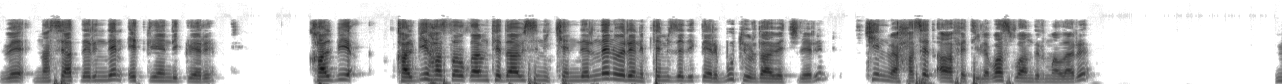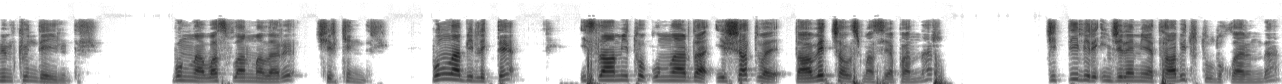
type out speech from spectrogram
ve nasihatlerinden etkilendikleri, kalbi kalbi hastalıkların tedavisini kendilerinden öğrenip temizledikleri bu tür davetçilerin kin ve haset afetiyle vasflandırmaları mümkün değildir. Bununla vasflanmaları çirkindir. Bununla birlikte İslami toplumlarda irşat ve davet çalışması yapanlar ciddi bir incelemeye tabi tutulduklarında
